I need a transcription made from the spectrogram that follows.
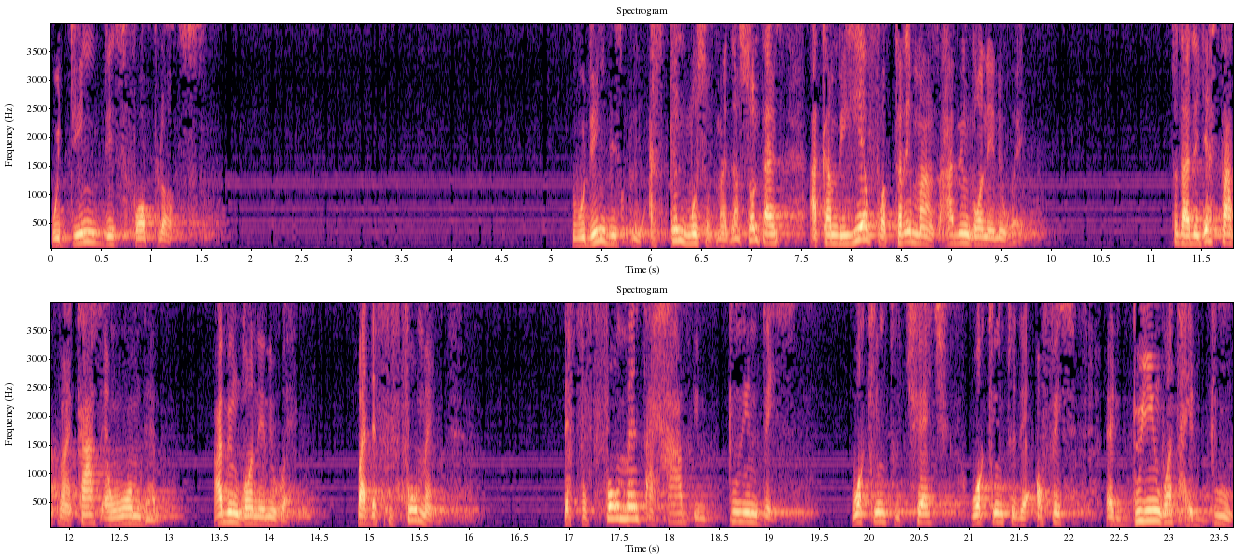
within these four plots. Within this place, I spend most of my time. Sometimes I can be here for three months, I haven't gone anywhere. So that they just start my cars and warm them. I haven't gone anywhere. But the fulfillment, the fulfillment I have in doing this, walking to church, walking to the office, and doing what I do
